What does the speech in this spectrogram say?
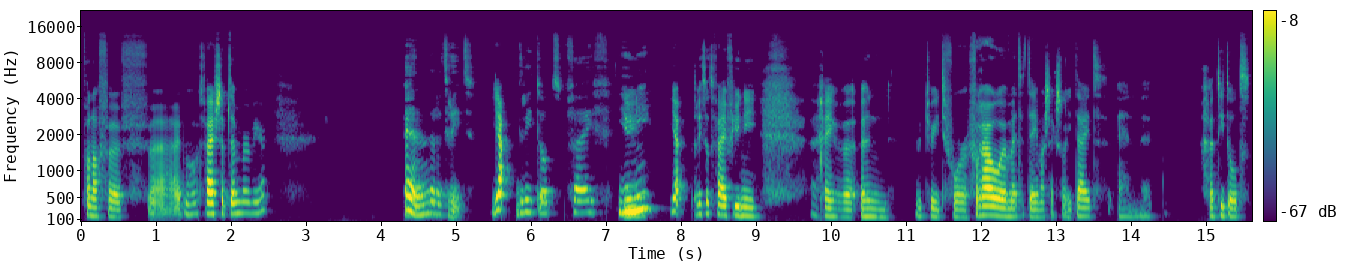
vanaf eh, eh, uit mijn hoofd 5 september weer. En de retreat. Ja. 3 tot 5 juni. Ja, 3 tot 5 juni geven we een retreat voor vrouwen met het thema seksualiteit. En eh, getiteld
